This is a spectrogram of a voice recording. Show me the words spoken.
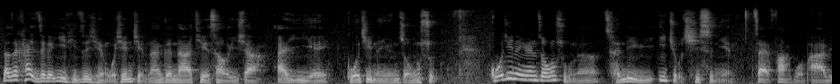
那在开始这个议题之前，我先简单跟大家介绍一下 IEA 国际能源总署。国际能源总署呢，成立于一九七四年，在法国巴黎，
